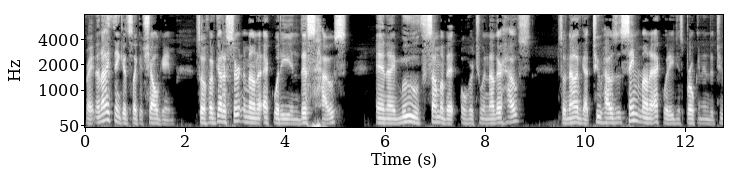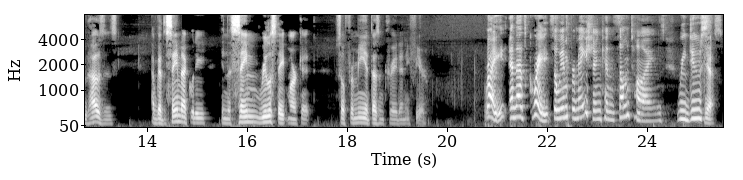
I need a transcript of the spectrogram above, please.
Right. And I think it's like a shell game. So if I've got a certain amount of equity in this house and I move some of it over to another house, so now I've got two houses, same amount of equity, just broken into two houses. I've got the same equity in the same real estate market. So for me, it doesn't create any fear. Right. And that's great. So information can sometimes reduce Yes.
